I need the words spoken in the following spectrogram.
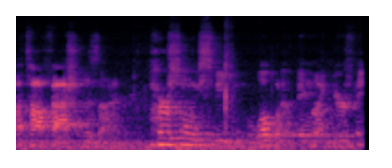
a top fashion designer, personally speaking, what would have been like your favorite?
